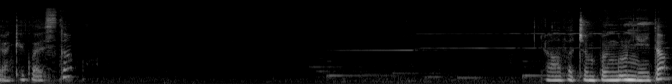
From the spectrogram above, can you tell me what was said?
C'è anche questa. La faccio un po' ingrugnita.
